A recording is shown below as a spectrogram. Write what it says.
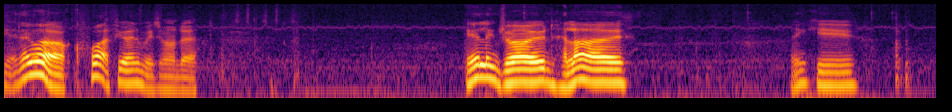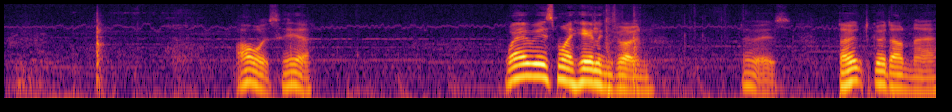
Yeah, there were quite a few enemies around here. Healing drone, hello. Thank you. Oh, it's here. Where is my healing drone? There it is. Don't go down there.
